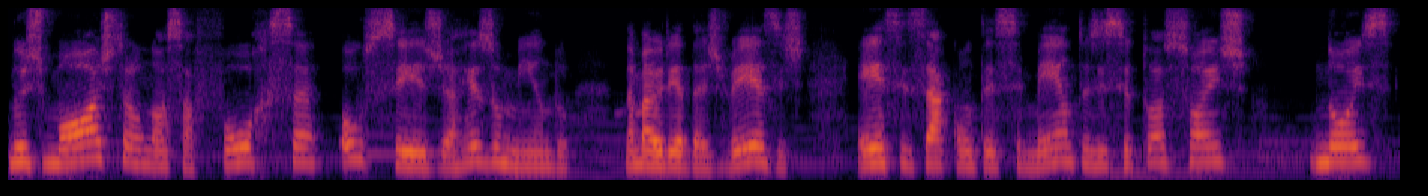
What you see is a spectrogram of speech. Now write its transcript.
nos mostram nossa força, ou seja, resumindo, na maioria das vezes, esses acontecimentos e situações nos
